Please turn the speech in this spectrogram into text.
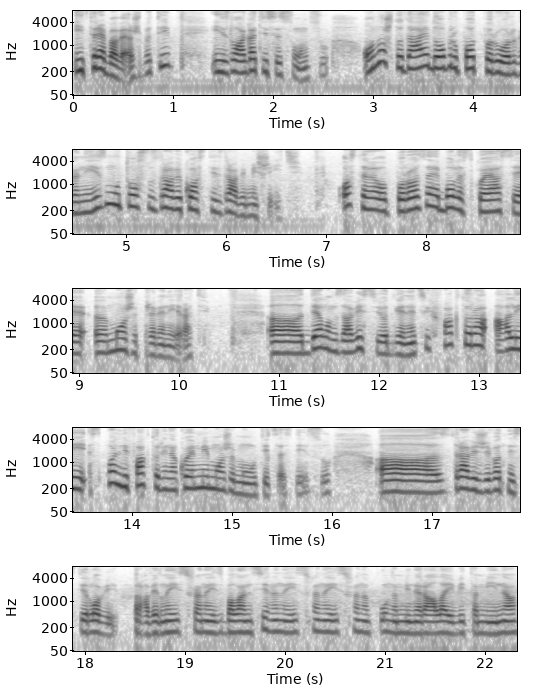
i treba vežbati i izlagati se suncu. Ono što daje dobru potporu organizmu, to su zdrave kosti i zdravi mišići. Osteoporoza je bolest koja se e, može prevenirati. Delom zavisi od genetskih faktora, ali spoljni faktori na koje mi možemo uticati su zdravi životni stilovi, pravilna ishrana, izbalansirana ishrana, ishrana puna minerala i vitamina,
